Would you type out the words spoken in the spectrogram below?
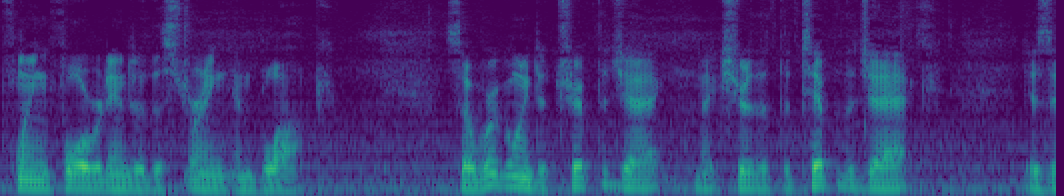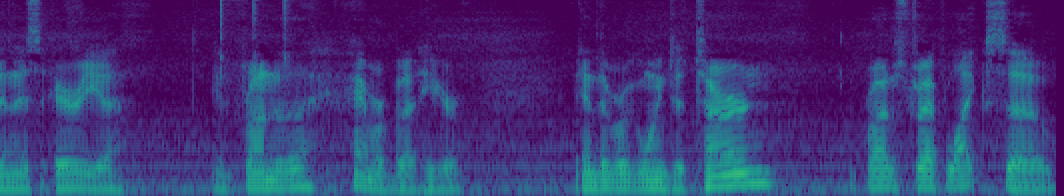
fling forward into the string and block. So we're going to trip the jack, make sure that the tip of the jack is in this area in front of the hammer butt here. And then we're going to turn the bridle strap like so,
